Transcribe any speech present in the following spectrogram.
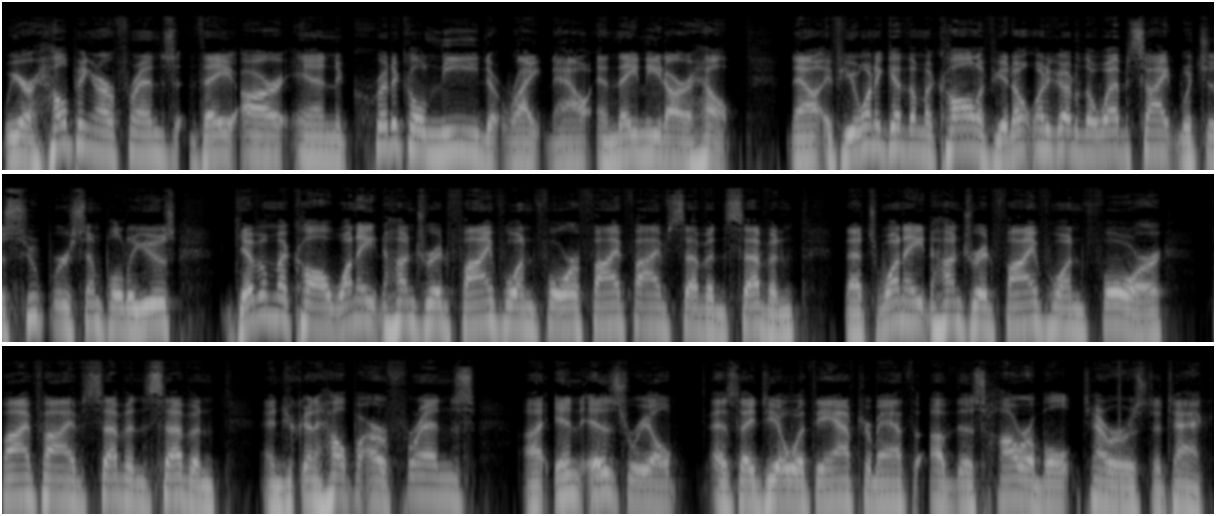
we are helping our friends. They are in critical need right now, and they need our help. Now, if you want to give them a call, if you don't want to go to the website, which is super simple to use, give them a call 1 800 514 5577. That's 1 800 514 5577. And you can help our friends uh, in Israel as they deal with the aftermath of this horrible terrorist attack.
